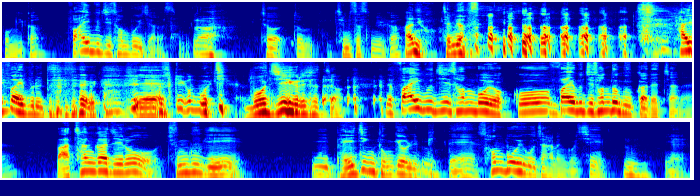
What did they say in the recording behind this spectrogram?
뭡니까? 5G 선보이지 않았습니까? 아, 저좀 재밌었습니까? 아니요. 재미없어요. 하이파이브를 뜻하는 예. 다섯 개가 뭐지? 뭐지 그러셨죠. 근데 5G 선보였고 5G 선도 국가 됐잖아요. 마찬가지로 중국이 이 베이징 동계올림픽 때 선보이고자 하는 것이 음. 예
